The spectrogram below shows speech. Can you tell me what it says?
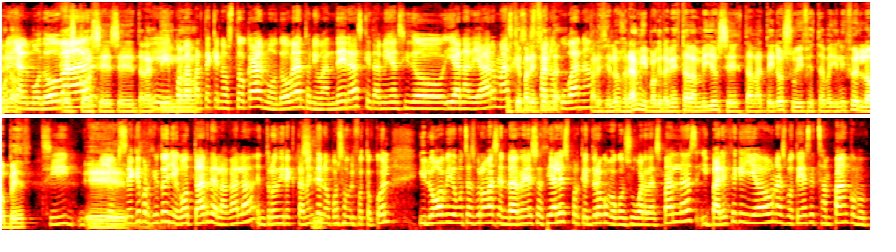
Bueno, y Almodóvar, Scorsese, Tarantino. Eh, por la parte que nos toca, Almodóvar, Antonio Banderas, que también han sido, y Ana de Armas, es que, que es parecían, hispano-cubana. parecían los Grammy, porque también estaban Beyoncé, estaba Taylor Swift, estaba Jennifer López. Sí, Eh, Beyoncé, que por cierto llegó tarde a la gala, entró directamente, Sí. no puso el fotocall. Y luego ha habido muchas bromas en las redes sociales porque entró como con su guardaespaldas y parece que llevaba unas botellas de champán, como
